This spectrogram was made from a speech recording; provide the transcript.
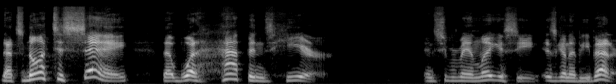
That's not to say that what happens here in Superman Legacy is going to be better.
